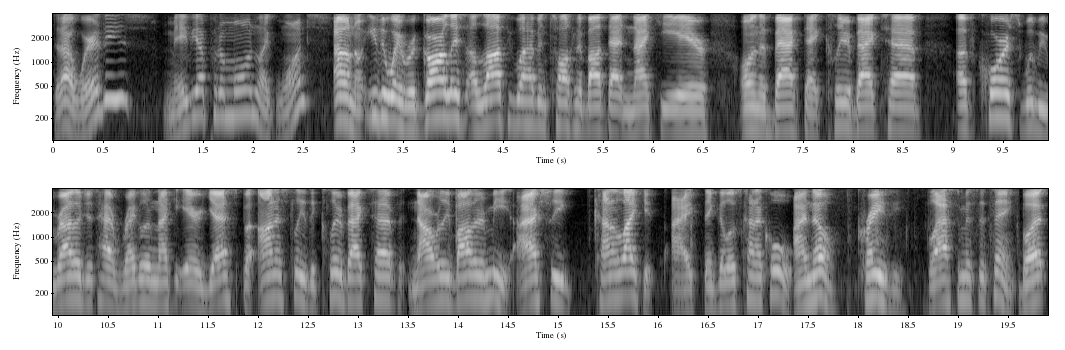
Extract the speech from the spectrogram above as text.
Did I wear these? maybe I put them on like once. I don't know. Either way, regardless, a lot of people have been talking about that Nike Air on the back, that clear back tab. Of course, would we rather just have regular Nike Air? Yes, but honestly, the clear back tab not really bothering me. I actually kind of like it. I think it looks kind of cool. I know, crazy. Blasphemous to think, but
